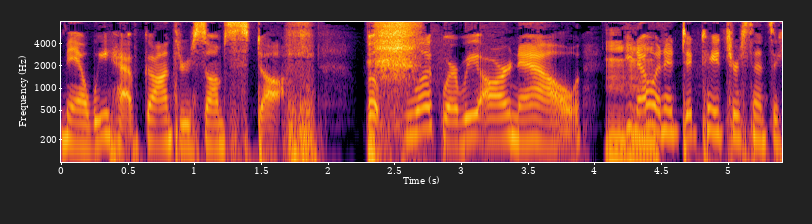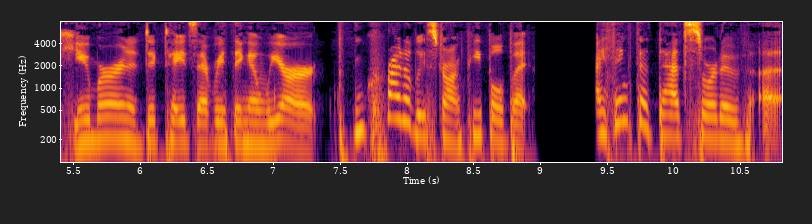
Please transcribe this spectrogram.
man, we have gone through some stuff, but look where we are now. Mm-hmm. You know, mm-hmm. and it dictates your sense of humor, and it dictates everything, and we are incredibly strong people. But I think that that's sort of a,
